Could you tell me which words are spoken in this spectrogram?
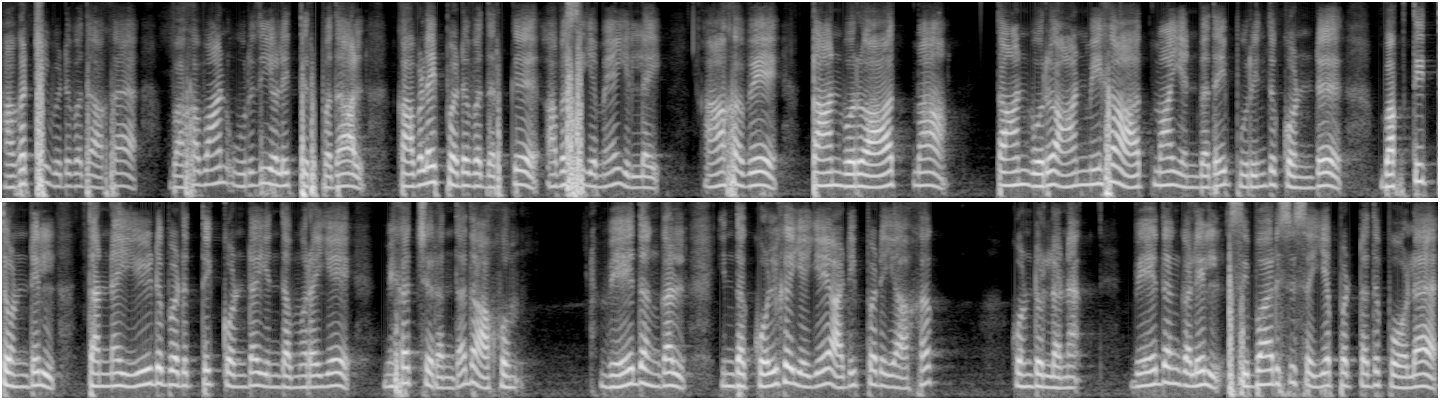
அகற்றி விடுவதாக பகவான் உறுதியளித்திருப்பதால் கவலைப்படுவதற்கு அவசியமே இல்லை. ஆகவே தான் ஒரு ஆத்மா தான் ஒரு ஆன்மீக ஆத்மா என்பதை புரிந்து கொண்டு பக்தி தொண்டில் தன்னை ஈடுபடுத்தி கொண்ட இந்த முறையே மிகச்சிறந்ததாகும். வேதங்கள் இந்த கொள்கையையே அடிப்படையாக கொண்டுள்ளன. வேதங்களில் சிபாரிசு செய்யப்பட்டது போல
